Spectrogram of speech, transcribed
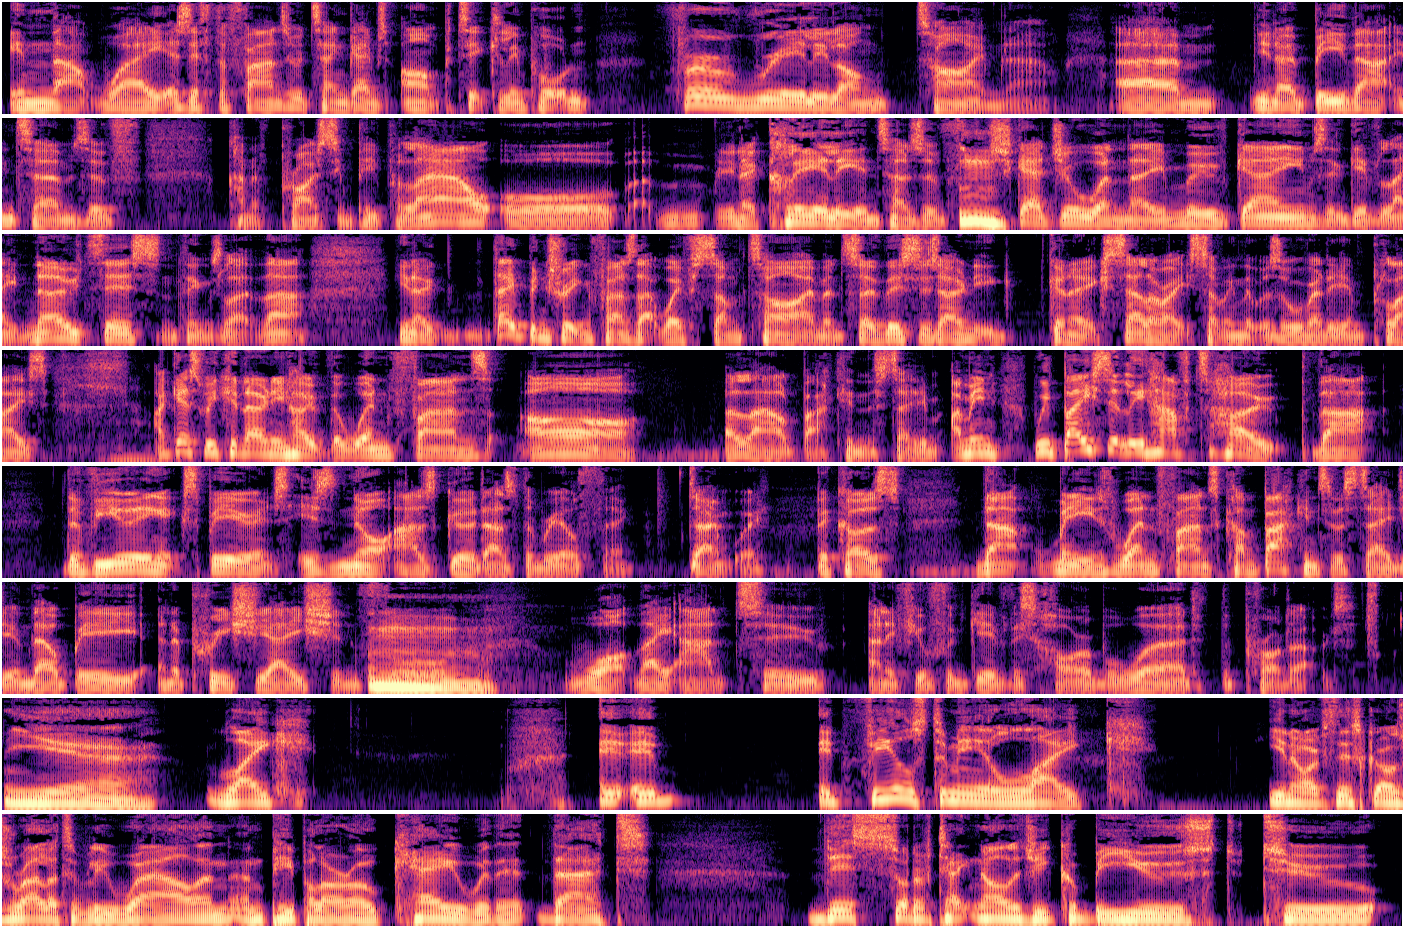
in that way as if the fans who attend games aren't particularly important for a really long time now. Um, you know, be that in terms of kind of pricing people out or, um, you know, clearly in terms of schedule when they move games and give late notice and things like that. You know, they've been treating fans that way for some time. And so this is only going to accelerate something that was already in place. I guess we can only hope that when fans are allowed back in the stadium, I mean, we basically have to hope that the viewing experience is not as good as the real thing, don't we? Because that means when fans come back into the stadium, there'll be an appreciation for what they add to, and if you'll forgive this horrible word, the product. yeah, like it, it. It feels to me like you know, if this goes relatively well and and people are okay with it, that this sort of technology could be used to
